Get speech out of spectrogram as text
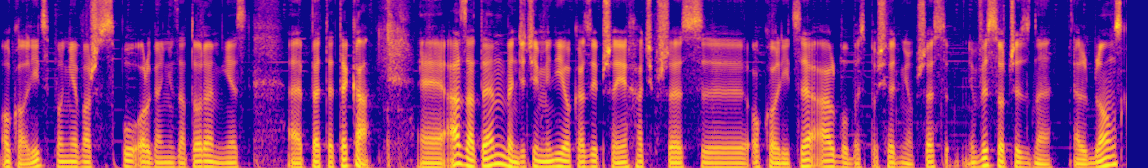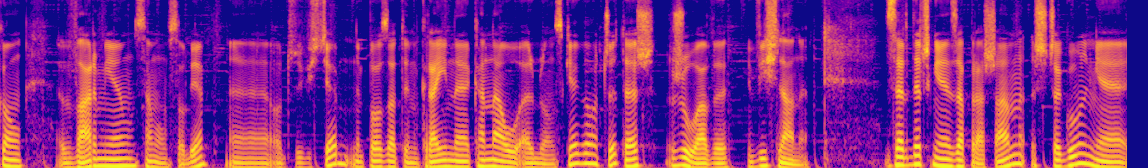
okolic, ponieważ współorganizatorem jest e, PTTK. A zatem potem będziecie mieli okazję przejechać przez y, okolice albo bezpośrednio przez Wysoczyznę Elbląską, Warmię samą w sobie, e, oczywiście, poza tym krainę kanału elbląskiego, czy też Żuławy Wiślane. Serdecznie zapraszam. Szczególnie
